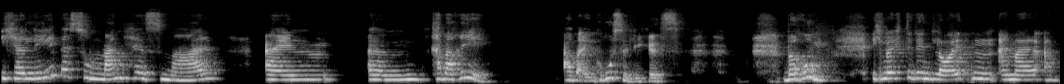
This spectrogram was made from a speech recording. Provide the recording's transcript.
ich erlebe so manches Mal ein ähm, Kabarett, aber ein gruseliges. Warum? Ich möchte den Leuten einmal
